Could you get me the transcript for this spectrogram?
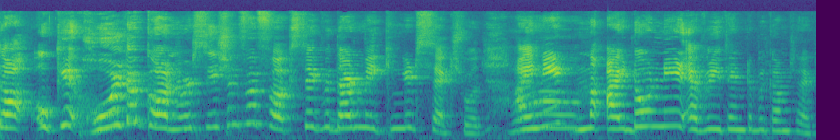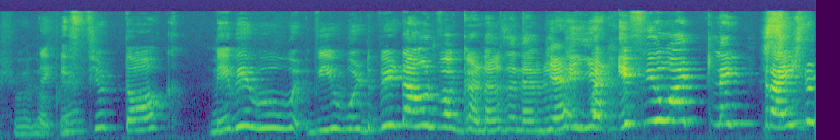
Talk. Okay, hold a conversation for fuck's sake without making it sexual. I need. No, I don't need everything to become sexual. Like okay? if you talk, maybe we would, we would be down for cuddles and everything. Yeah, yeah. But if you are like trying to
